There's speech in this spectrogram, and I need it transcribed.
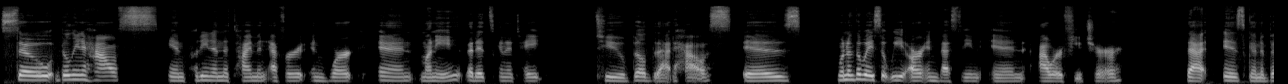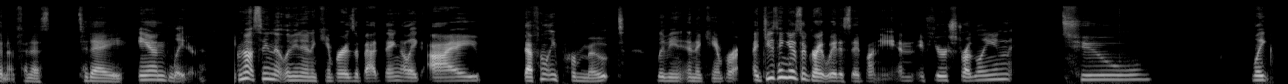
So, building a house and putting in the time and effort and work and money that it's going to take to build that house is one of the ways that we are investing in our future that is going to benefit us today and later. I'm not saying that living in a camper is a bad thing. Like, I definitely promote living in a camper. I do think it's a great way to save money. And if you're struggling to like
